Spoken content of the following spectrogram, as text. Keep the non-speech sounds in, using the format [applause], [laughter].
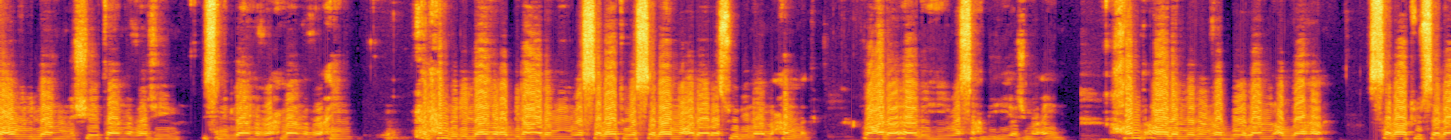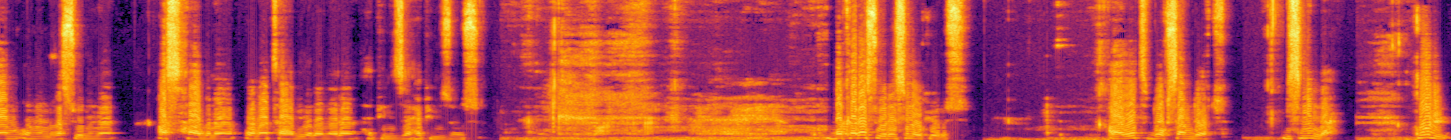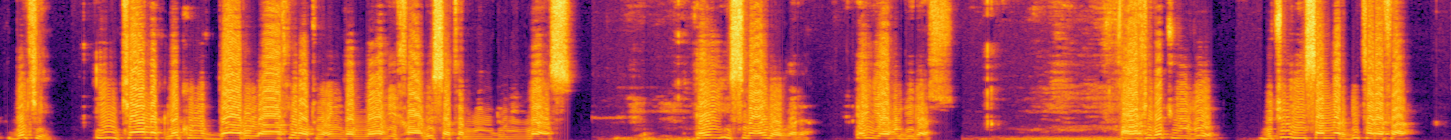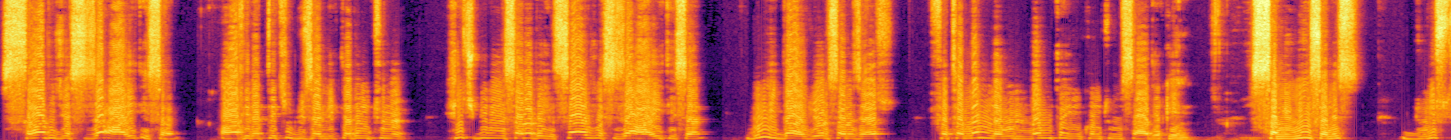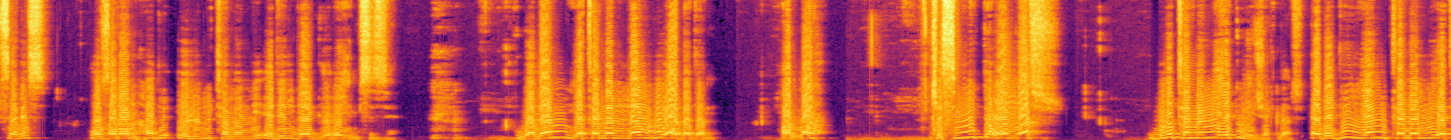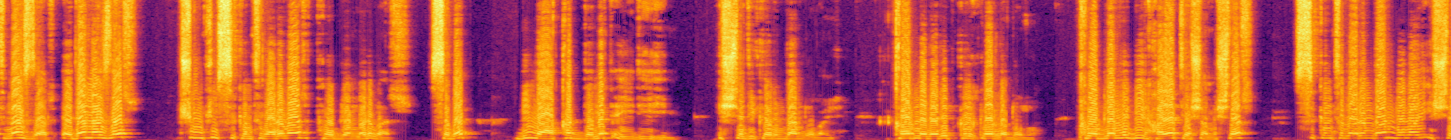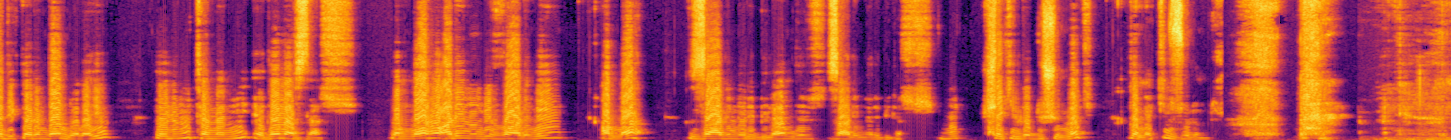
Euzubillahimineşşeytanirracim. Bismillahirrahmanirrahim. Elhamdülillahi Rabbil alemin ve salatu ve selamu ala Resulina Muhammed ve ala alihi ve sahbihi ecmain. Hamd alemlerin Rabbi olan Allah'a, salatu selam onun Resulüne, ashabına, ona tabi olanlara hepinize hepimiz olsun. Bakara suresini okuyoruz. Ayet 94. Bismillah. Kul de ki İn kânet lekumud dârul âhiretu indallâhi hâliseten min dunin nâs. Ey İsrailoğulları, ey Yahudiler, ahiret yurdu, bütün insanlar bir tarafa sadece size ait ise, ahiretteki güzelliklerin tümü hiçbir insana değil sadece size ait ise, bunu iddia ediyorsanız eğer, فَتَمَنَّوُ الْمَوْتَ اِنْ كُنْتُمْ صَادِقِينَ Samimiyseniz, dürüstseniz, o zaman hadi ölümü temenni edin de göreyim sizi. وَلَنْ يَتَمَنَّوْهُ ebeden. Allah, kesinlikle onlar bunu temenni etmeyecekler. Ebediyen temenni etmezler, edemezler. Çünkü sıkıntıları var, problemleri var. Sebep, bima kaddemet eydihim. İşlediklerinden dolayı. Karneleri kırıklarla dolu. Problemli bir hayat yaşamışlar. Sıkıntılarından dolayı, işlediklerinden dolayı ölümü temenni edemezler. Vallahu alimun bir zalimin. Allah zalimleri bilendir, zalimleri bilir. Bu şekilde düşünmek demek ki zulümdür. [coughs]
